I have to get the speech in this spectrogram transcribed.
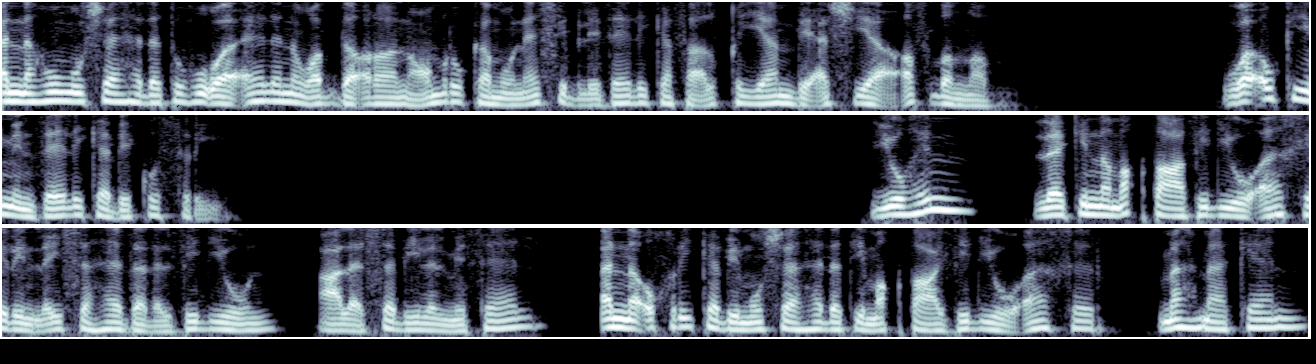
أنه مشاهدته وآلا وابدأ ران عمرك مناسب لذلك فالقيام بأشياء أفضل نظ وأكي من ذلك بكثري. يهم لكن مقطع فيديو آخر ليس هذا الفيديو. على سبيل المثال أن أخريك بمشاهدة مقطع فيديو آخر مهما كان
